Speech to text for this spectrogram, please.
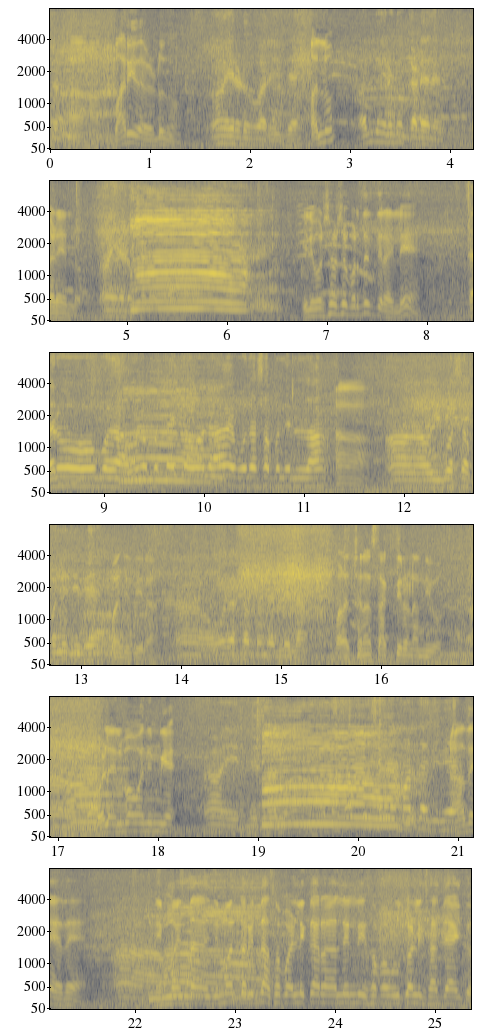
ಸರ್. ಹಾಂ ಹಾಂ. ಭಾರಿ ಇದಾವೆ ಎರಡು? ಹಾಂ ಎರಡು ಬಾರಿ ಇದೆ. ಅಲ್ಲೂ? ಅಲ್ಲೂ ಎರಡು ಕಡೆನೇ. ಕಡೆಯಲ್ಲೂ. ಹಾಂ ಎರಡು ಇಲ್ಲಿ ವರ್ಷ ವರ್ಷ ಬರ್ತಿರ್ತೀರಾ ಇಲ್ಲಿ? ಸರ್ ಒಬ್ಬ- ಅವಾಗ ಬರ್ತಾಯಿದ್ದು ಅವಾಗ ಹೋದ ವರ್ಷ ಬಂದಿರಲಿಲ್ಲ. ಹಾಂ. ನಾವು ಈ ವರ್ಷ ಬಂದಿದ್ದೀವಿ. ಬಂದಿದ್ದೀರಾ? ಹಾಂ ಹೋದ ವರ್ಷ ಬಂದಿರಲಿಲ್ಲ. ಭಾಳ ಚೆನ್ನಾಗಿ ಸಾಕ್ತಿರೋಣ ನೀವು? ಒಳ್ಳೆ ಅನುಭವ ನಿಮಗೆ. ಮಾಡ್ತಾ ಇದ್ದೀವಿ. ಅದೇ ಅದೇ. ನಿಮ್ಮಿಂದ ನಿಮ್ಮಂಥವ್ರಿಂದ ಸ್ವಲ್ಪ ಹಳ್ಳಿಕಾರ ಅಲ್ಲಿ ಇಲ್ಲಿ ಸ್ವಲ್ಪ ಉಳ್ಕೊಳ್ಳಿಕ್ಕೆ ಸಾಧ್ಯ ಆಯಿತು.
